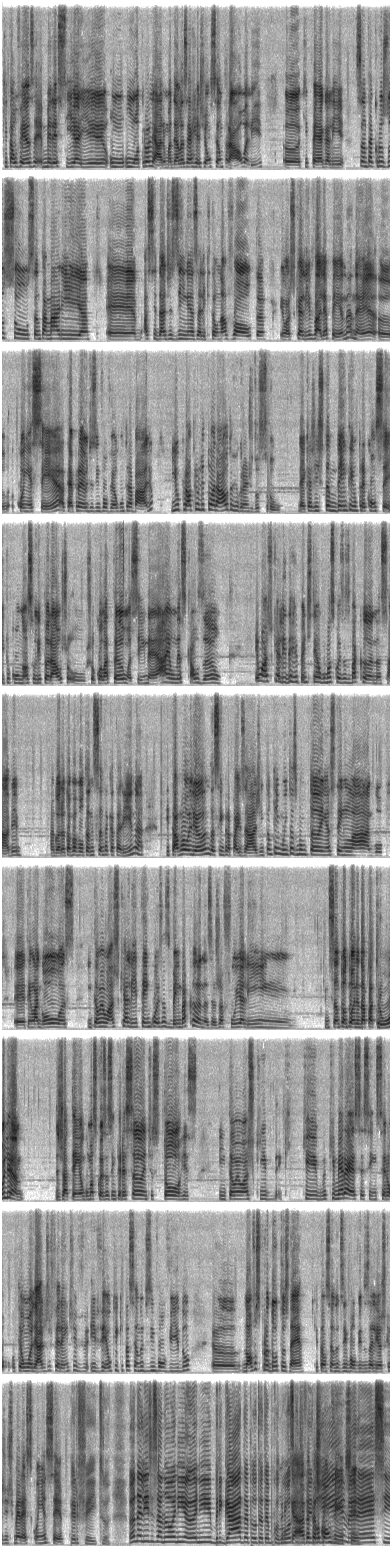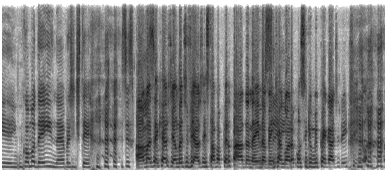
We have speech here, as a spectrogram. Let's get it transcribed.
que talvez merecia aí um, um outro olhar. Uma delas é a região central ali, uh, que pega ali Santa Cruz do Sul, Santa Maria, é, as cidadezinhas ali que estão na volta. Eu acho que ali vale a pena, né, uh, conhecer, até para eu desenvolver algum trabalho. E o próprio litoral do Rio Grande do Sul, né? Que a gente também tem um preconceito com o nosso litoral, o chocolatão, assim, né? Ah, é um Nescauzão. Eu acho que ali, de repente, tem algumas coisas bacanas, sabe? Agora eu tava voltando de Santa Catarina e tava olhando, assim, pra paisagem. Então tem muitas montanhas, tem lago, é, tem lagoas. Então eu acho que ali tem coisas bem bacanas. Eu já fui ali em, em Santo Antônio da Patrulha, já tem algumas coisas interessantes, torres. Então eu acho que, que, que merece assim ser ter um olhar diferente e, e ver o que está sendo desenvolvido, uh, novos produtos, né? Que estão sendo desenvolvidos ali, acho que a gente merece conhecer. Perfeito. Ana Elise Zanoni, Anne, obrigada pelo teu tempo conosco. Obrigada pelo convite. Merece. Incomodei, né, pra gente ter esse espaço. Ah, mas é que a agenda de viagem estava apertada, né? Ainda Eu bem sei. que agora conseguiu me pegar direitinho.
